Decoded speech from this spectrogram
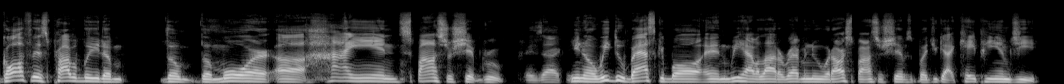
golf is probably the the the more uh, high end sponsorship group. exactly. You know, we do basketball and we have a lot of revenue with our sponsorships, but you got KPMG,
